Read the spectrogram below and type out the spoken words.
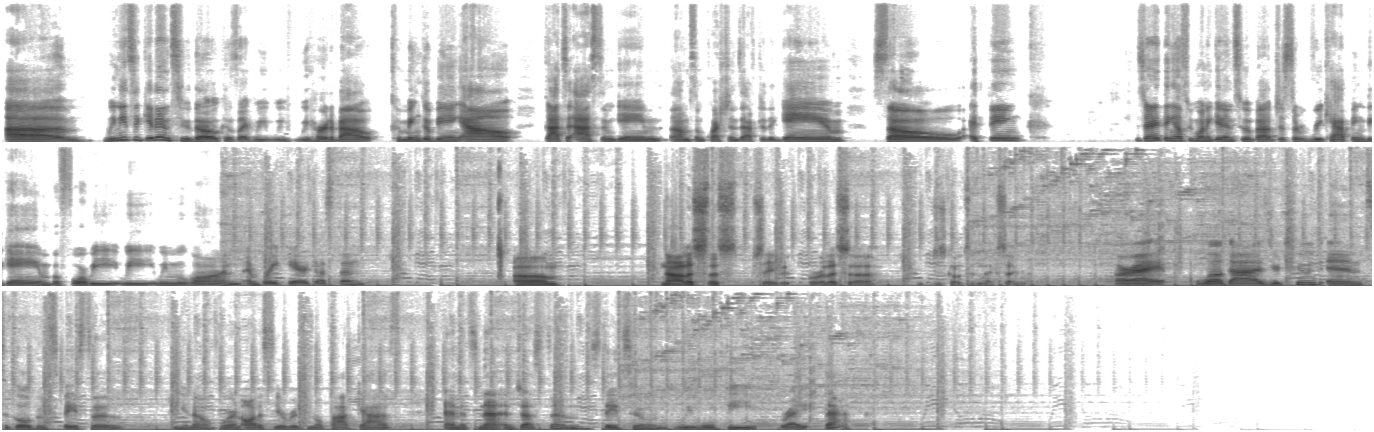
Um, we need to get into though, because like we, we we heard about Kuminga being out, got to ask some game um some questions after the game. So I think is there anything else we want to get into about just recapping the game before we we we move on and break here, Justin? Um, nah, let's let's save it or let's uh just go to the next segment. All right. Well, guys, you're tuned in to Golden Spaces. You know, we're an Odyssey original podcast, and it's Nat and Justin. Stay tuned. We will be right back.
